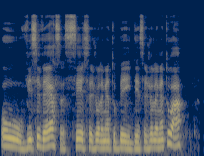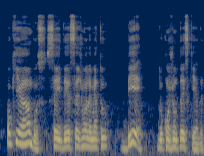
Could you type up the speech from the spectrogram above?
ou vice-versa, C seja o elemento B e D seja o elemento A, ou que ambos, C e D, sejam o elemento B do conjunto da esquerda.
